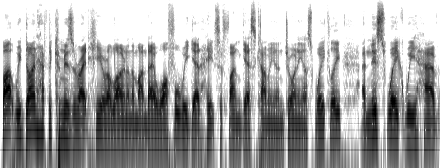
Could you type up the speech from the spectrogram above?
But we don't have to commiserate here alone on the Monday Waffle. We get heaps of fun guests coming and joining us weekly. And this week we have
